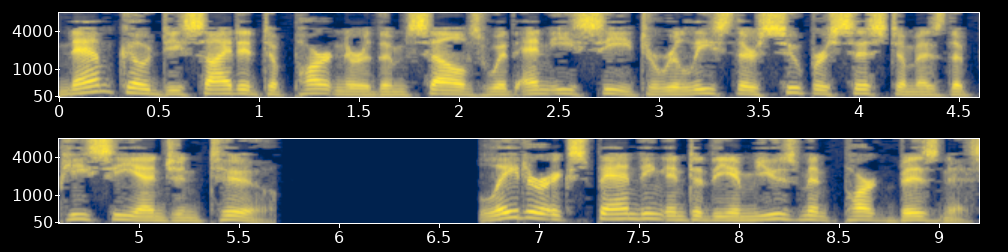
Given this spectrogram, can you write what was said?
Namco decided to partner themselves with NEC to release their Super System as the PC Engine 2. Later expanding into the amusement park business,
